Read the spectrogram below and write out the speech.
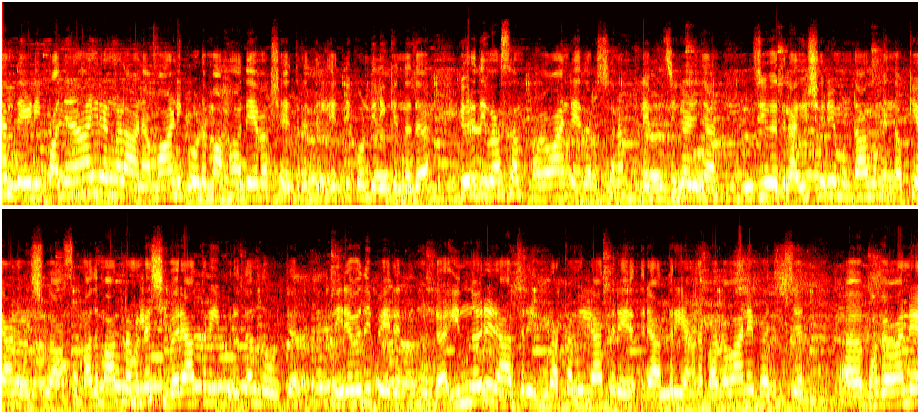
ദർശനം തേടി പതിനായിരങ്ങളാണ് മാണിക്കോട് മഹാദേവ ക്ഷേത്രത്തിൽ എത്തിക്കൊണ്ടിരിക്കുന്നത്. ഈ ഒരു ദിവസം ഭഗവാന്റെ ദർശനം ലഭിച്ചു കഴിഞ്ഞാൽ ജീവിതത്തിൽ ഐശ്വര്യമുണ്ടാകും എന്നൊക്കെയാണ് വിശ്വാസം. അതുമാത്രമല്ല ശിവരാത്രി വ്രതം തോറ്റ് നിരവധി പേരെത്തുന്നുണ്ട്. ഇന്നൊരു രാത്രി ഉറക്കമില്ലാത്ത രാത്രിയാണ്. ഭഗവാനെ ഭജിച്ച് ഭഗവാനെ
